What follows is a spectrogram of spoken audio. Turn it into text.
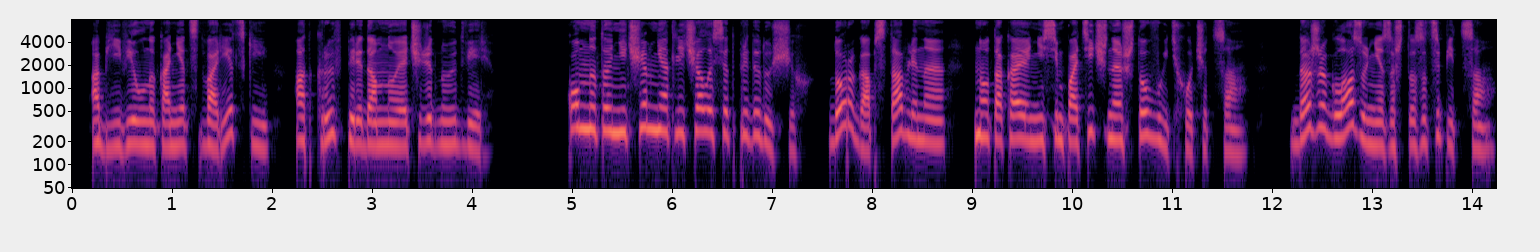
— объявил, наконец, дворецкий, открыв передо мной очередную дверь. Комната ничем не отличалась от предыдущих. Дорого обставленная, но такая несимпатичная, что выть хочется. Даже глазу не за что зацепиться.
